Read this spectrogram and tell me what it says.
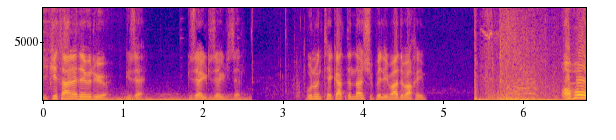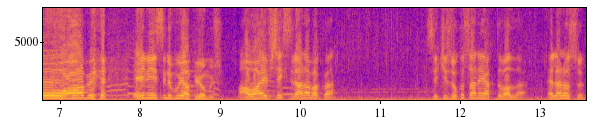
İki tane deviriyor. Güzel. Güzel güzel güzel. Bunun tek attığından şüpheliyim. Hadi bakayım. Abo abi. en iyisini bu yapıyormuş. Havai fişek silahına bak lan. 8-9 tane yaktı valla. Helal olsun.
